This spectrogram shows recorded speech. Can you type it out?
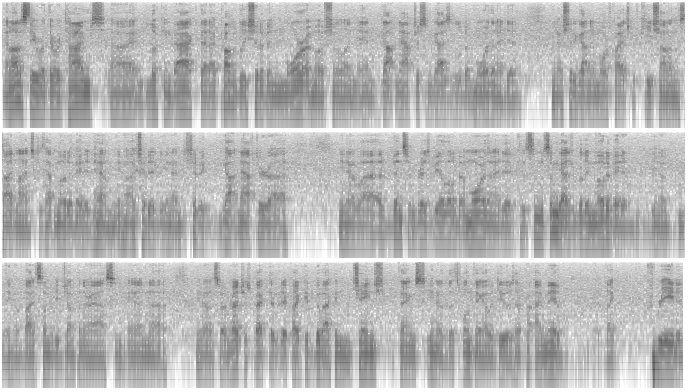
And honestly, there were times uh, looking back that I probably should have been more emotional and, and gotten after some guys a little bit more than I did you know, I should have gotten in more fights with Keyshawn on the sidelines because that motivated him. You know, I should have, you know, should have gotten after, uh, you know, uh, Vincent Brisby a little bit more than I did because some some guys are really motivated, you know, you know, by somebody jumping their ass and and uh, you know, so in retrospect, if I could go back and change things, you know, that's one thing I would do is I, I may have like created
